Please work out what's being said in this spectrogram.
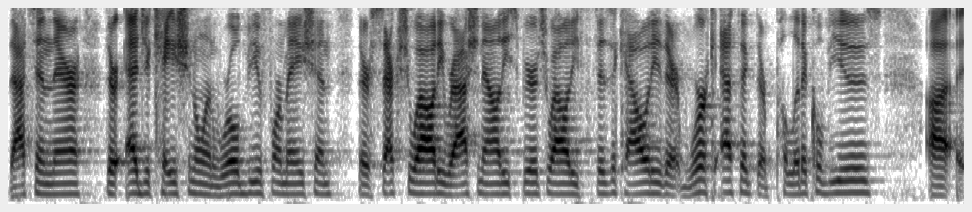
That's in there. Their educational and worldview formation, their sexuality, rationality, spirituality, physicality, their work ethic, their political views. Uh,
